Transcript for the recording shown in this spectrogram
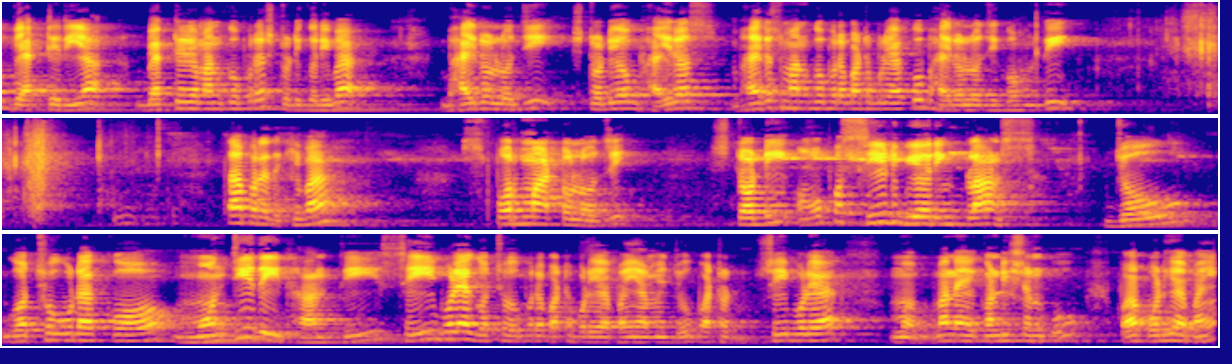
ଅଫ୍ ବ୍ୟାକ୍ଟେରିଆ ବ୍ୟାକ୍ଟେରିଆମାନଙ୍କ ଉପରେ ଷ୍ଟଡି କରିବା ଭାଇରୋଲୋଜି ଷ୍ଟଡି ଅଫ୍ ଭାଇରସ୍ ଭାଇରସ୍ମାନଙ୍କ ଉପରେ ପାଠ ପଢ଼ିବାକୁ ଭାଇରୋଲୋଜି କହନ୍ତି ତାପରେ ଦେଖିବା spermatology study of seed bearing plants ଯେଉଁ ଗଛ ଗୁଡ଼ାକ ମଞ୍ଜି ଦେଇଥାନ୍ତି ସେଇଭଳିଆ ଗଛ ଉପରେ ପାଠ ପଢ଼ିବା ପାଇଁ ଆମେ ଯେଉଁ ପାଠ ସେଇଭଳିଆ ମାନେ କଣ୍ଡିସନକୁ ପଢ଼ିବା ପାଇଁ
